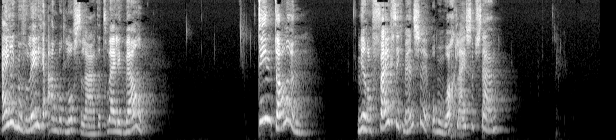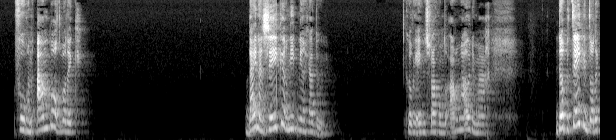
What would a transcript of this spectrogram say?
eigenlijk mijn volledige aanbod los te laten. Terwijl ik wel tientallen, meer dan 50 mensen op een wachtlijst heb staan voor een aanbod wat ik bijna zeker niet meer ga doen. Ik wil nog even een slag om de arm houden, maar dat betekent dat ik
